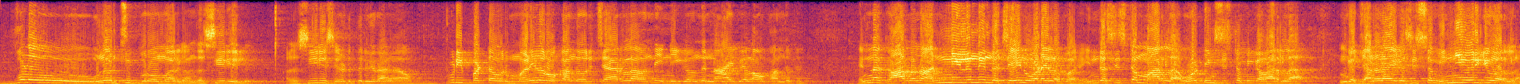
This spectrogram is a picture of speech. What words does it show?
அவ்வளவு உணர்ச்சி பூர்வமா இருக்கு அந்த சீரியல் அந்த சீரீஸ் எடுத்திருக்கிறாங்க. அப்படிப்பட்ட ஒரு மனிதர் உட்காந்த ஒரு சேர்ல வந்து இன்னைக்கு வந்து நாய் பேலாம் உட்காந்துட்டு என்ன காரணம்னா அன்னிலிருந்து இந்த செயின் உடையல பாரு. இந்த சிஸ்டம் மாறல. ஓட்டிங் சிஸ்டம் இங்க வரல. இங்க ஜனநாயக சிஸ்டம் இன்னி வரைக்கும் வரல.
